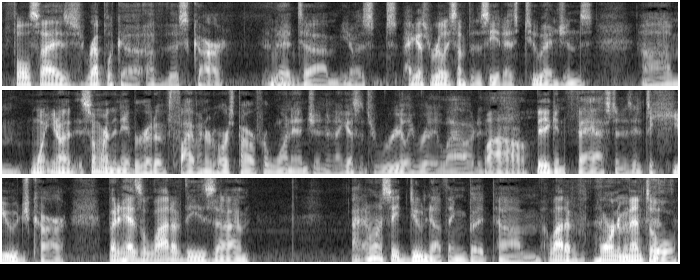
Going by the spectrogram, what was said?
full size replica of this car that um, you know is I guess really something to see. It has two engines. Um, one, you know, somewhere in the neighborhood of 500 horsepower for one engine, and I guess it's really, really loud and Wow. big and fast, and it's, it's a huge car. But it has a lot of these. Um, I don't want to say do nothing, but um, a lot of ornamental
